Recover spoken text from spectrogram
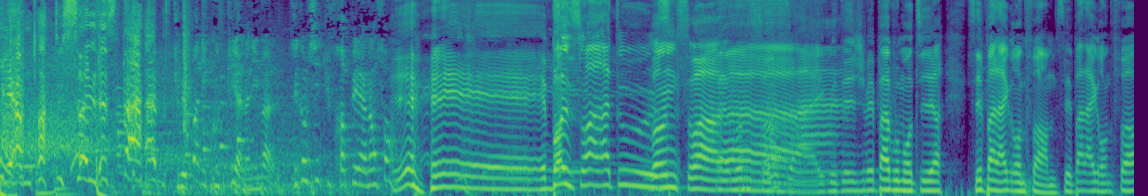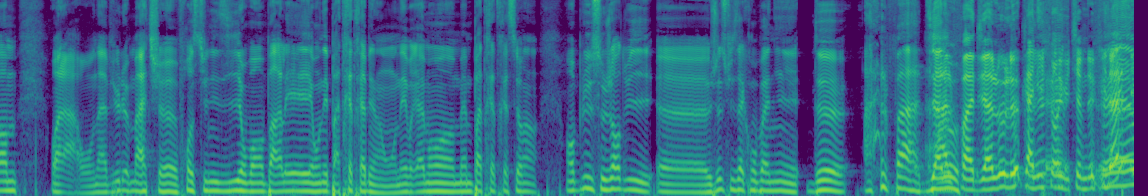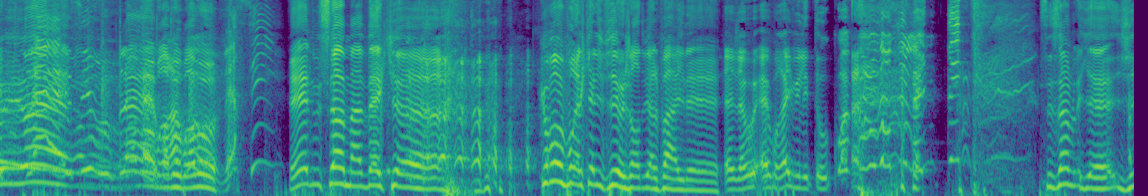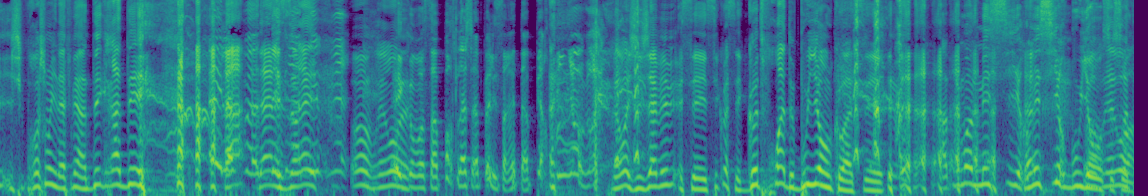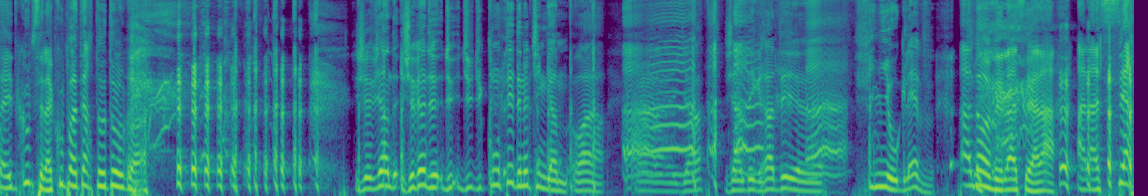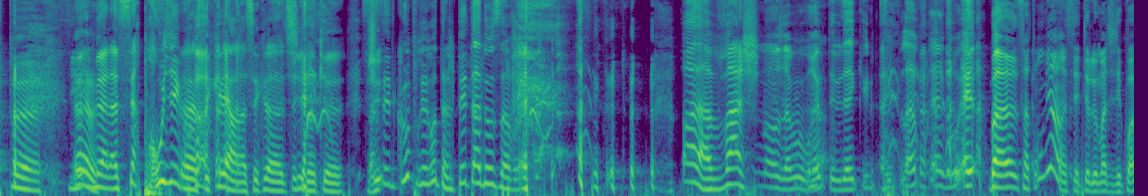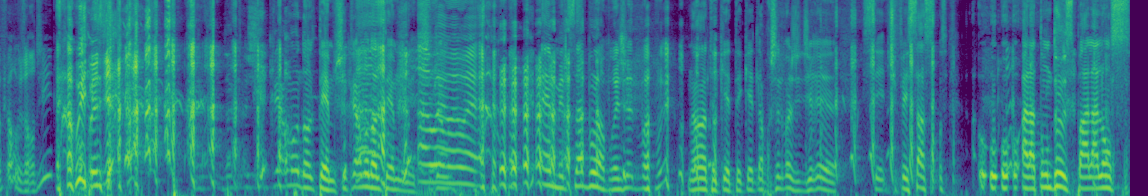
Il est à moi tout seul le stade. Tu mets pas des coups de pied à un animal. C'est comme si tu frappais un enfant. Eh, eh, bonsoir à tous. Bonsoir, Ah, Écoutez, je vais pas vous mentir, c'est pas la grande forme, c'est pas la grande forme. Voilà, on a vu le match euh, France-Tunisie, on va en parler, on n'est pas très très bien, on est vraiment même pas très très serein. En plus, aujourd'hui, euh, je suis accompagné de Alpha Diallo. Alpha Diallo, le qualifié en huitième de finale. Eh s'il oui, vous plaît, ouais, s'il vous plaît. Bravo, bravo. Merci. Et nous sommes avec... euh, Comment on pourrait le qualifier aujourd'hui, Alpha? Il est... Eh, J'avoue, eh, Brave, il était au coiffeur aujourd'hui. il a une- C'est simple, il y a- j'ai- j'ai- franchement, il a fait un dégradé derrière les dégradé, oreilles. Oh frérot, Et comment ça porte la chapelle, il s'arrête à Perpignan, gros. frérot, j'ai jamais vu. C'est quoi C'est Godefroy de bouillant quoi. C'est Appelez-moi Messire, Messire bouillant Oh, ce soir. t'as une coupe, c'est la coupe intertoto quoi. Je viens, de, je viens de- du, du, du comté de Nottingham. Voilà. Ah, gars, J'ai un dégradé euh, fini au glaive. Ah non, mais là c'est à la à la serpe, euh, mais, Ouais. mais à la serpe rouillée quoi. Ouais, c'est clair, là, c'est clair là-dessus. Donc, euh, Ça je- c'est une coupe frérot, t'as le tétanos après. oh la vache. Non, j'avoue, bref, t'es venu avec une coupe là, frère, gros. Eh, bah, ça tombe bien, c'était le match des coiffeurs aujourd'hui. Ah oui. On peut dire. je suis clairement dans le thème. Je suis clairement dans le thème, les mecs. Ah ouais clairement- ouais ouais. Eh mais le sabot la prochaine fois. Non, t'inquiète, t'inquiète. La prochaine fois, je dirais, euh, c'est, tu fais ça sans- au- au- au- à la tondeuse, pas à la lance.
